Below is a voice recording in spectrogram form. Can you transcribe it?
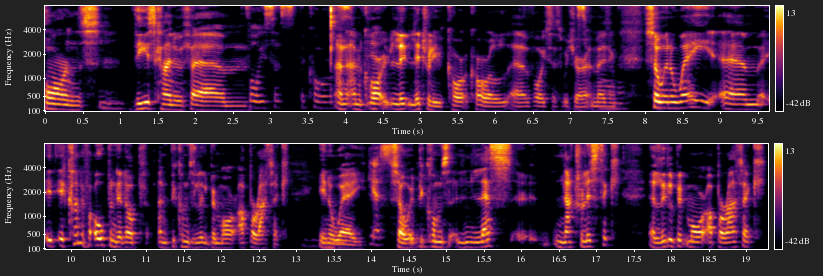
horns, these kind of um, voices the chorus and and cor- Yeah. li- literally chor- choral uh, voices, which are amazing. So in a way, um, it it kind of opened it up and becomes a little bit more operatic in a way. Yes. So it becomes less uh, naturalistic, a little bit more operatic,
